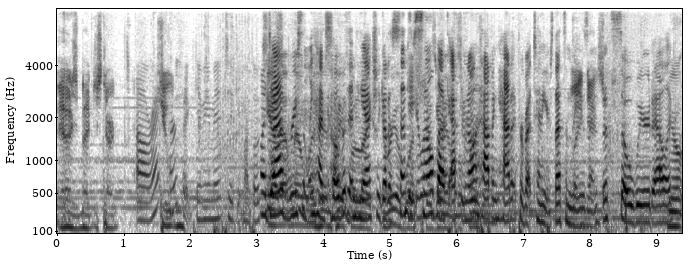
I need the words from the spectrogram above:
Yeah, he's about to start. All right, Shooting. perfect. Give me a minute to get my books. My out. dad that recently had COVID and he like, actually got a sense of smell back after not free. having had it for about 10 years. That's amazing. that's That's so weird, Alec. Yep.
